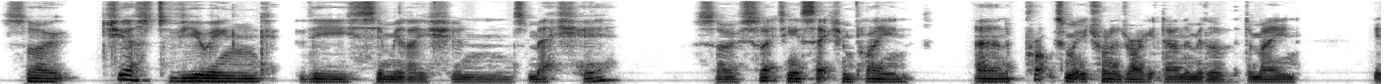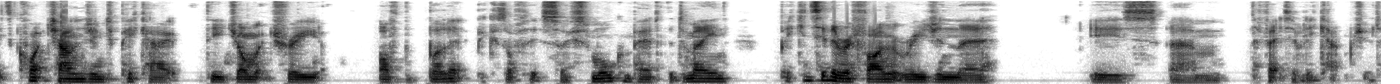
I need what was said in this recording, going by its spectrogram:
So just viewing the simulations mesh here. So selecting a section plane and approximately trying to drag it down the middle of the domain it's quite challenging to pick out the geometry of the bullet because obviously it's so small compared to the domain. But you can see the refinement region there is um, effectively captured.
